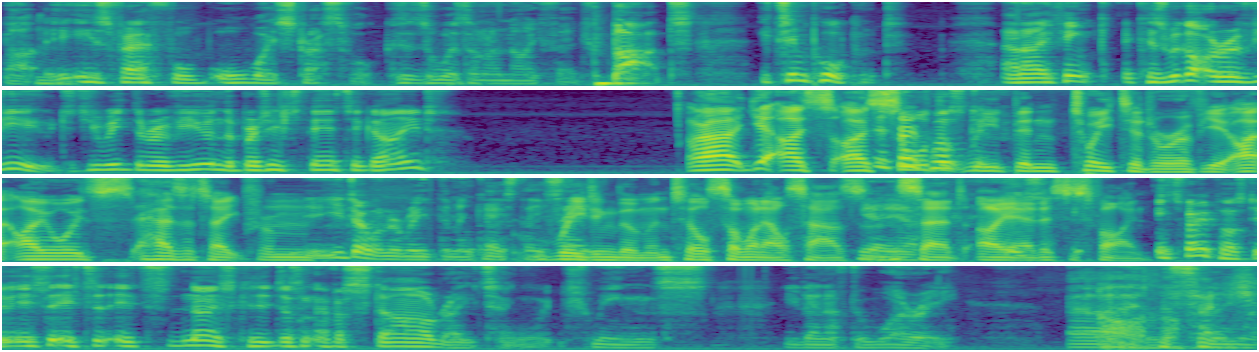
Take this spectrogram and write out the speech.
But it is therefore always stressful because it's always on a knife edge. But it's important, and I think because we got a review. Did you read the review in the British Theatre Guide? Uh, yeah, I saw that we'd been tweeted a review. I, I always hesitate from You don't want to read them in case they reading them until someone else has and yeah. said, "Oh yeah, It's- this is fine." It's very positive. It's it's it's nice because it doesn't have a star rating, which means you don't have to worry. Uh, in the same way.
